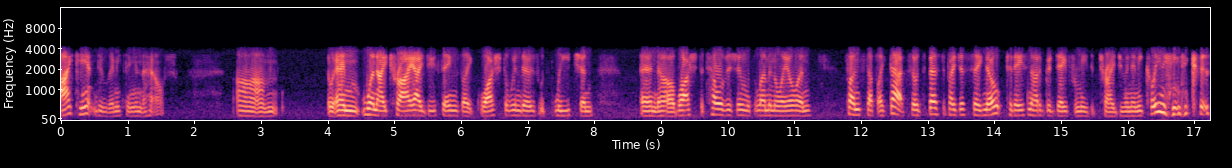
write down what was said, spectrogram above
I can't do anything in the house. Um, and when I try, I do things like wash the windows with bleach and and uh, wash the television with lemon oil and fun stuff like that. So it's best if I just say, no, today's not a good day for me to try doing any cleaning because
